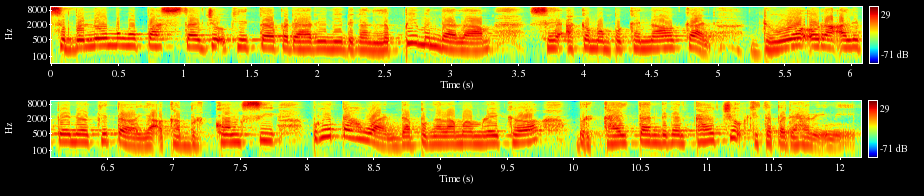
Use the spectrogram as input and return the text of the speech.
Sebelum mengupas tajuk kita pada hari ini dengan lebih mendalam, saya akan memperkenalkan dua orang ahli panel kita yang akan berkongsi pengetahuan dan pengalaman mereka berkaitan dengan tajuk kita pada hari ini.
